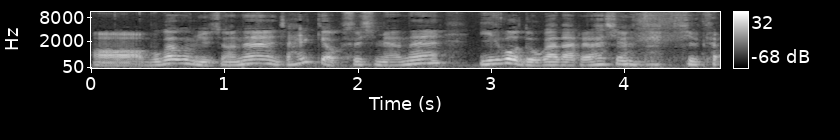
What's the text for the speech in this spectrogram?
어, 무과금 유저는 이제 할 게 없으시면은 이거 노가다를 하시면 됩니다.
